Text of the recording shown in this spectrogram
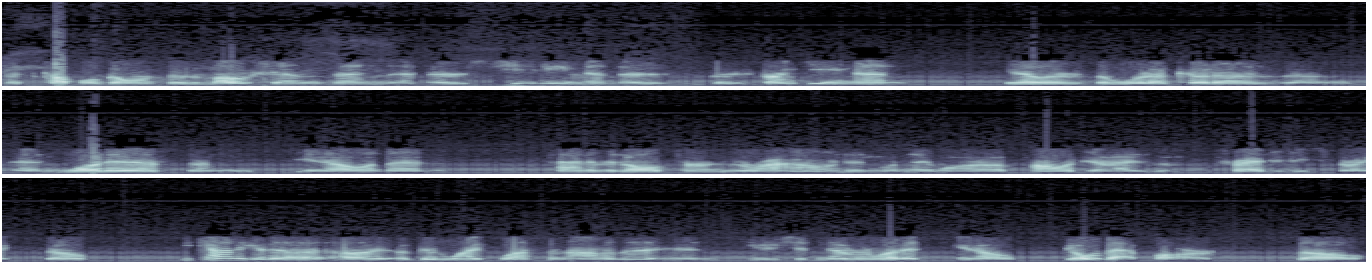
this couple going through the motions, and, and there's cheating, and there's there's drinking, and you know, there's the woulda, couldas, and and what ifs, and you know, and then kind of it all turns around, and when they want to apologize, and tragedy strikes. So you kind of get a, a, a good life lesson out of it, and you should never let it, you know, go that far. So,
